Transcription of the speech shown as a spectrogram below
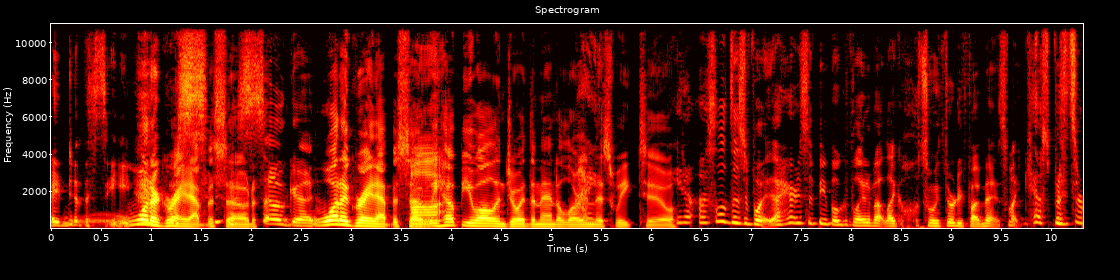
right into the sea. What a great was- it was episode. So good. What a great episode. we Uh, hope you all enjoyed The Mandalorian I- this week, too. You know, I was a little disappointed. I heard some people complain about like, oh, it's only 35 minutes. I'm like, yes, but it's a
